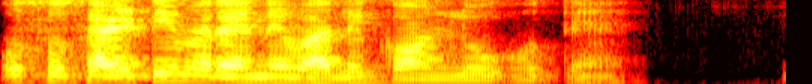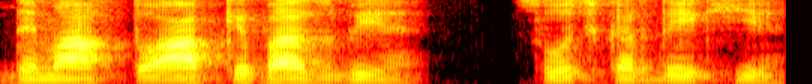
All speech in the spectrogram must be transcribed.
اس سوسائٹی میں رہنے والے کون لوگ ہوتے ہیں؟ دماغ تو آپ کے پاس بھی ہے، سوچ کر دیکھیے۔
